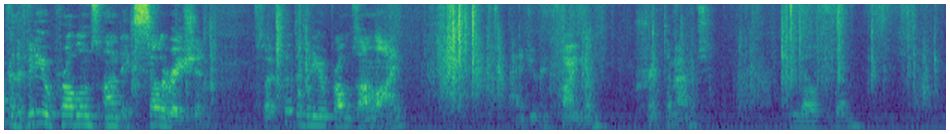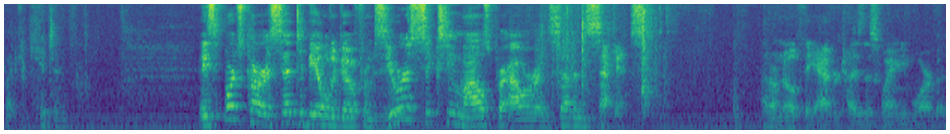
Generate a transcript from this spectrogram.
for the video problems on acceleration. So I put the video problems online, and you can find them, print them out, love them, like a kitten. A sports car is said to be able to go from 0 to 60 miles per hour in 7 seconds. I don't know if they advertise this way anymore, but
